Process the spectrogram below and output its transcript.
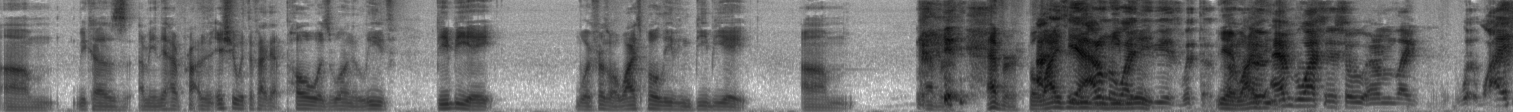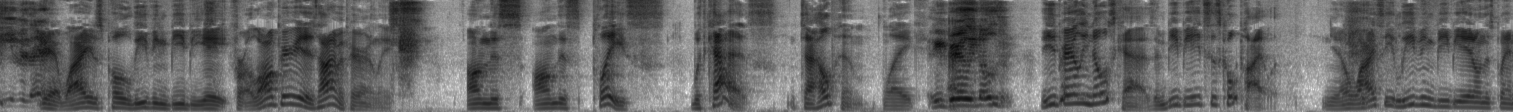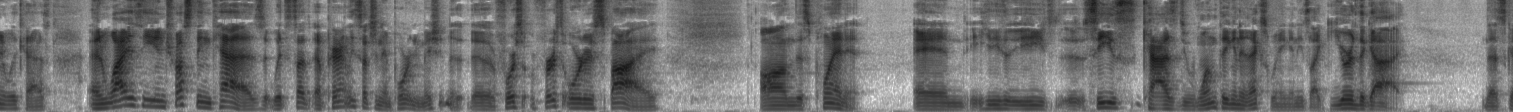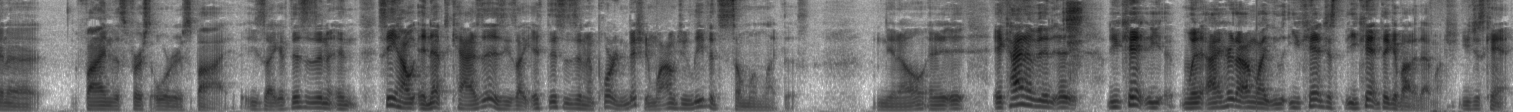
Um, because I mean, they have an issue with the fact that Poe was willing to leave BB-8. Well, first of all, why is Poe leaving BB-8? Um, ever, ever. But why is he? yeah, I don't know BB-8? why BB is with them. Yeah, I'm, why? I, I'm watching the show and I'm like, why is he even there? Yeah, why is Poe leaving BB-8 for a long period of time apparently on this on this place with Kaz to help him? Like he barely I, knows him. He barely knows Kaz, and BB-8's his co-pilot. You know, why is he leaving BB-8 on this planet with Kaz? And why is he entrusting Kaz with such, apparently such an important mission? The first first order spy on this planet, and he he sees Kaz do one thing in an X-wing, and he's like, "You're the guy that's gonna find this first order spy." He's like, "If this is an and seeing how inept Kaz is, he's like, if this is an important mission, why would you leave it to someone like this?" You know, and it it, it kind of it, it you can't when I heard that I'm like you can't just you can't think about it that much. You just can't.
